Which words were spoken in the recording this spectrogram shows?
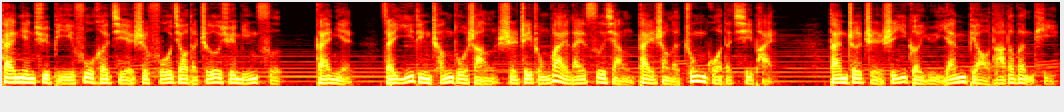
概念去比附和解释佛教的哲学名词概念，在一定程度上使这种外来思想带上了中国的气派，但这只是一个语言表达的问题。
